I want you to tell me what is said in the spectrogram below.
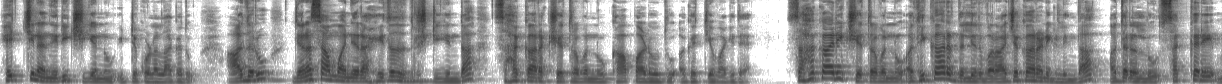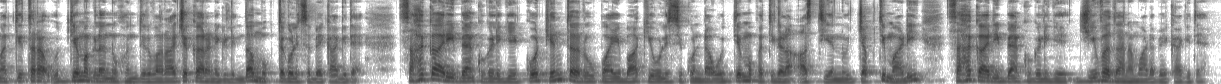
ಹೆಚ್ಚಿನ ನಿರೀಕ್ಷೆಯನ್ನು ಇಟ್ಟುಕೊಳ್ಳಲಾಗದು. ಆದರೂ ಜನಸಾಮಾನ್ಯರ ಹಿತದ ದೃಷ್ಟಿಯಿಂದ ಸಹಕಾರ ಕ್ಷೇತ್ರವನ್ನು ಕಾಪಾಡುವುದು ಅಗತ್ಯವಾಗಿದೆ. ಸಹಕಾರಿ ಕ್ಷೇತ್ರವನ್ನು ಅಧಿಕಾರದಲ್ಲಿರುವ ರಾಜಕಾರಣಿಗಳಿಂದ, ಅದರಲ್ಲೂ ಸಕ್ಕರೆ ಮತ್ತಿತರ ಉದ್ಯಮಗಳನ್ನು ಹೊಂದಿರುವ ರಾಜಕಾರಣಿಗಳಿಂದ ಮುಕ್ತಗೊಳಿಸಬೇಕಾಗಿದೆ. ಸಹಕಾರಿ ಬ್ಯಾಂಕುಗಳಿಗೆ ಕೋಟ್ಯಂತರ ರೂಪಾಯಿ ಬಾಕಿ ಉಳಿಸಿಕೊಂಡ ಉದ್ಯಮಪತಿಗಳ ಆಸ್ತಿಯನ್ನು ಜಪ್ತಿ ಮಾಡಿ ಸಹಕಾರಿ ಬ್ಯಾಂಕುಗಳಿಗೆ ಜೀವದಾನ ಮಾಡಬೇಕಾಗಿದೆ.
